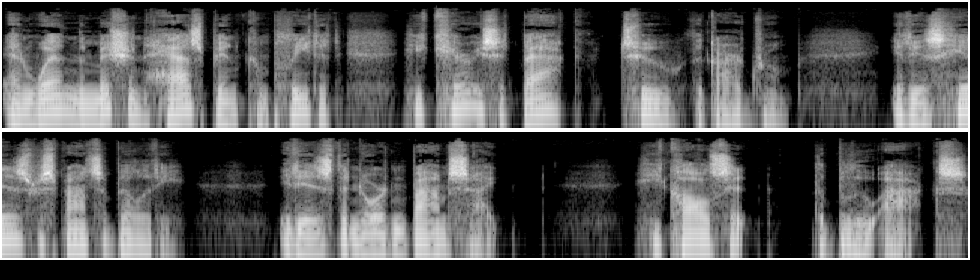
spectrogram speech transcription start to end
and when the mission has been completed, he carries it back to the guardroom. It is his responsibility. It is the Norden bombsight. He calls it the Blue Ox.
